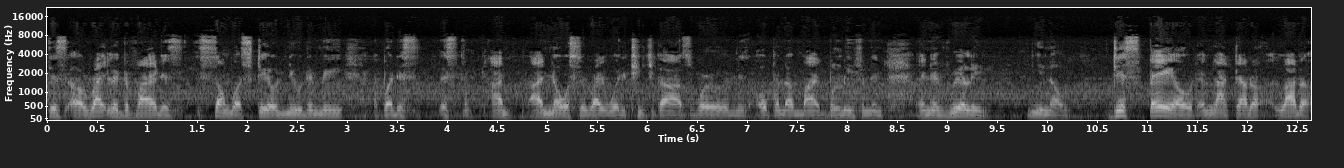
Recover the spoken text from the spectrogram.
this uh, rightly divide is somewhat still new to me, but it's it's I I know it's the right way to teach God's word and it opened up my belief and and it really, you know, dispelled and knocked out a, a lot of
